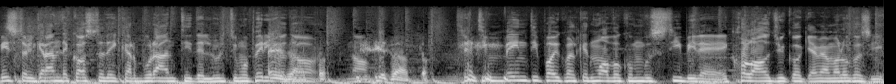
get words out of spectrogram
visto il grande costo dei carburanti dell'ultimo periodo, esatto. No. esatto. Se ti inventi poi qualche nuovo combustibile ecologico, chiamiamolo così,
